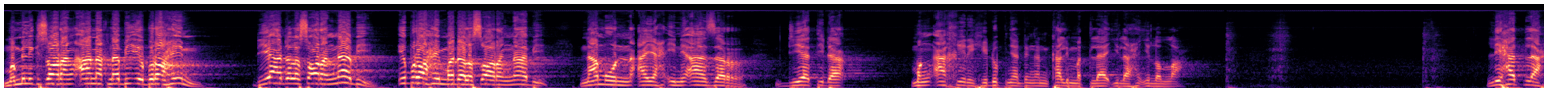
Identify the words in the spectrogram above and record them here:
memiliki seorang anak Nabi Ibrahim. Dia adalah seorang nabi, Ibrahim adalah seorang nabi. Namun ayah ini Azar, dia tidak mengakhiri hidupnya dengan kalimat la ilaha illallah. Lihatlah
